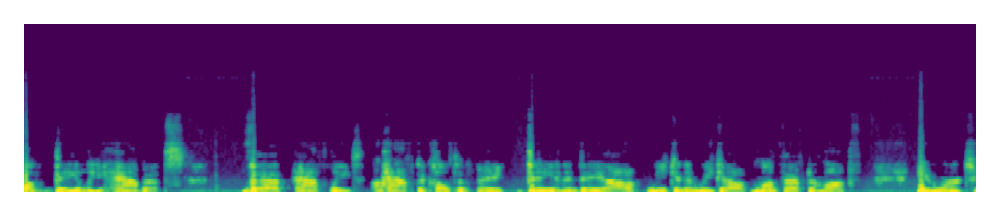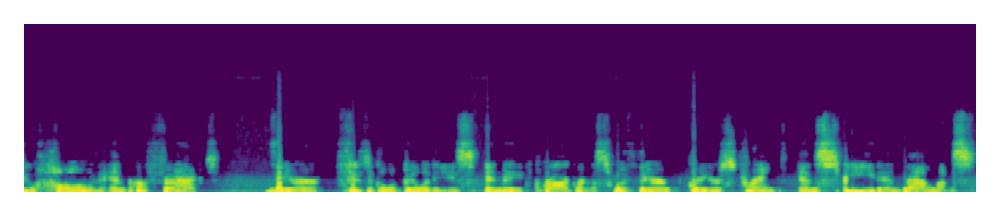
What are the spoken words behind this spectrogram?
of daily habits that athletes have to cultivate day in and day out, week in and week out, month after month, in order to hone and perfect their physical abilities and make progress with their greater strength and speed and balance.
